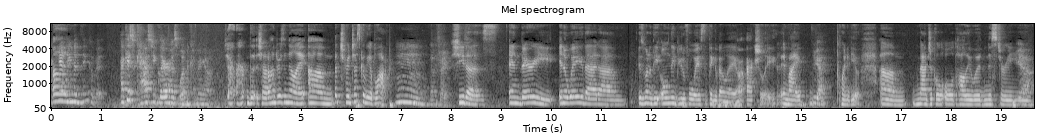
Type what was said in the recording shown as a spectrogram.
I can't Um, even think of it. I guess Cassie Clare has one coming out. her, the Shadowhunters in LA. Um, Francesca Lia Block. Mm, that's right. She does, and very in a way that um, is one of the only beautiful ways to think of LA, uh, actually, in my Yeah. point of view. Um, magical old Hollywood mystery Yeah.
